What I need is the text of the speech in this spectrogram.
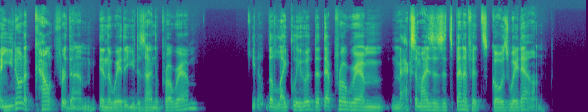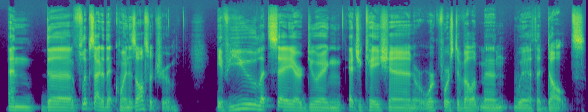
and you don't account for them in the way that you design the program, you know, the likelihood that that program maximizes its benefits goes way down. And the flip side of that coin is also true. If you, let's say, are doing education or workforce development with adults,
